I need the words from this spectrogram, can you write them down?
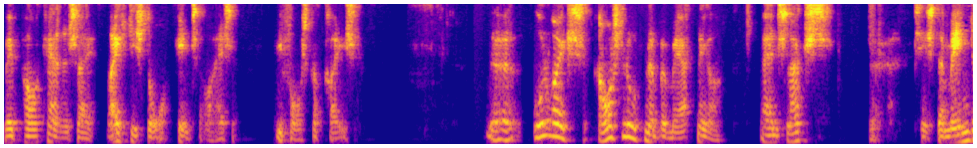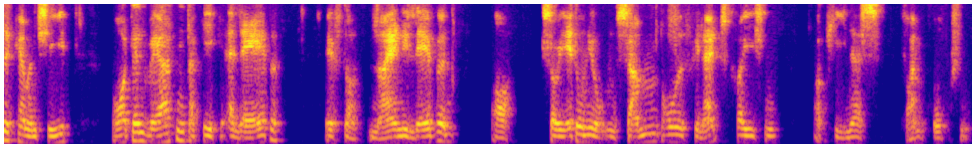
vil påkalde sig rigtig stor interesse i forskerkredse. Øh, Ulriks afsluttende bemærkninger er en slags øh, testamente, kan man sige, over den verden, der gik af lave efter 9-11 og Sovjetunionens sammenbrud, finanskrisen og Kinas frembrusen.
